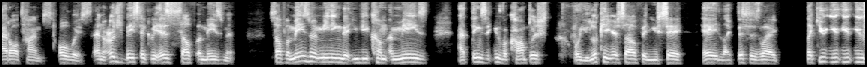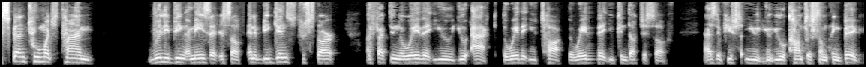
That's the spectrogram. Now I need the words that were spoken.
at all times always. And urge basically is self-amazement. Self amazement meaning that you become amazed at things that you've accomplished, or you look at yourself and you say, "Hey, like this is like like you you you spend too much time really being amazed at yourself, and it begins to start affecting the way that you you act, the way that you talk, the way that you conduct yourself, as if you you you, accomplish something big,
